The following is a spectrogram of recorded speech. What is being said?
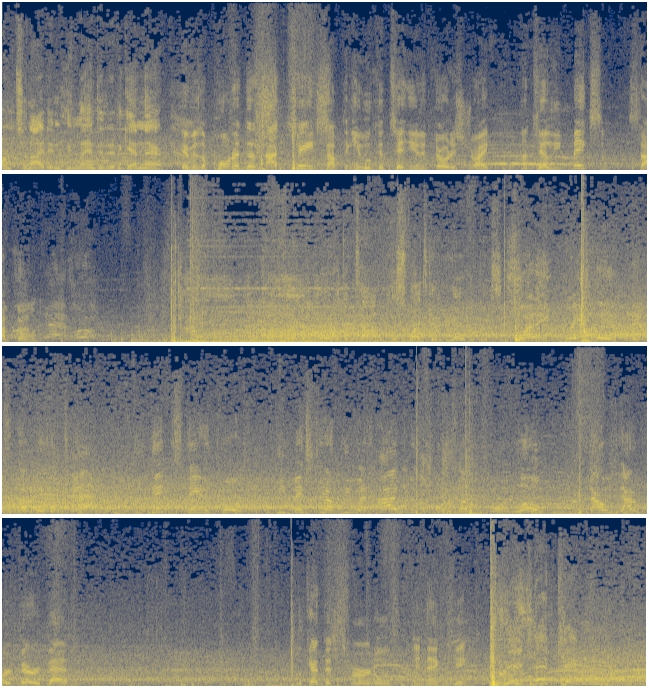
For him tonight, and he landed it again there. If his opponent does not change something, he will continue to throw the strike until he makes him stop throwing it. Over the top, this fight's gonna be over, DC. What a great way of mixing up his attack. He didn't stay the course. He mixed it up. He went high when his opponent thought he was going low. And now he's got him hurt very badly. Look at the turnover in that kick. Big head kick.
